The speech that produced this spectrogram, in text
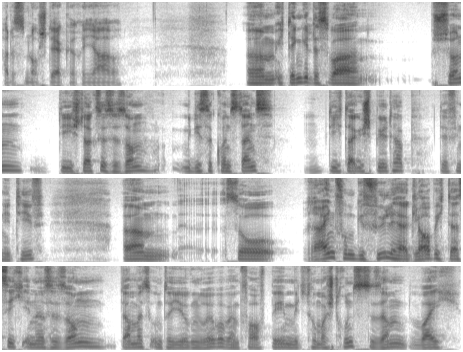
hattest du noch stärkere Jahre? Ähm, ich denke, das war schon die stärkste Saison mit dieser Konstanz, mhm. die ich da gespielt habe, definitiv. Ähm, so rein vom Gefühl her glaube ich, dass ich in der Saison damals unter Jürgen Röber beim VfB mit Thomas Strunz zusammen war ich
